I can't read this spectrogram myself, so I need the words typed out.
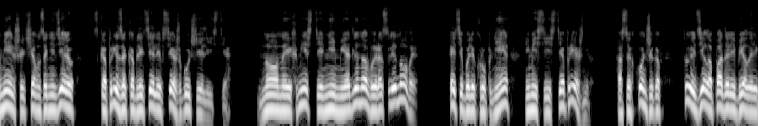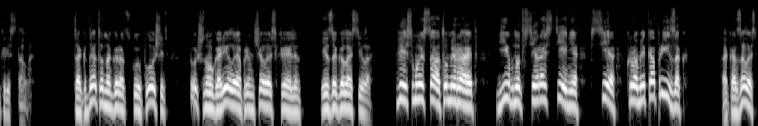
меньше, чем за неделю с капризок облетели все жгучие листья. Но на их месте немедленно выросли новые. Эти были крупнее и мясистее прежних, а с их кончиков то и дело падали белые кристаллы. Тогда-то на городскую площадь точно угорелая примчалась Хелен и заголосила. «Весь мой сад умирает! Гибнут все растения! Все, кроме капризок!» Оказалось,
